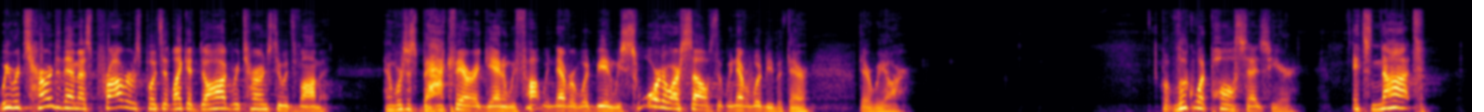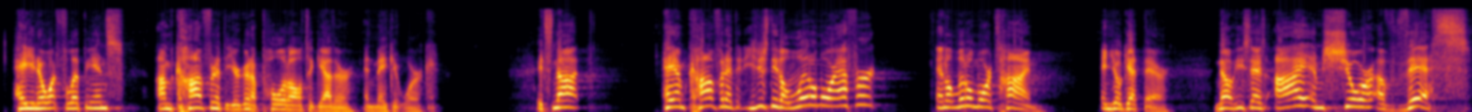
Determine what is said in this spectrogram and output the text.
we return to them, as Proverbs puts it, like a dog returns to its vomit. And we're just back there again, and we thought we never would be, and we swore to ourselves that we never would be, but there, there we are. But look what Paul says here. It's not, hey, you know what, Philippians? I'm confident that you're going to pull it all together and make it work. It's not, hey, I'm confident that you just need a little more effort and a little more time and you'll get there. No, he says, I am sure of this,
